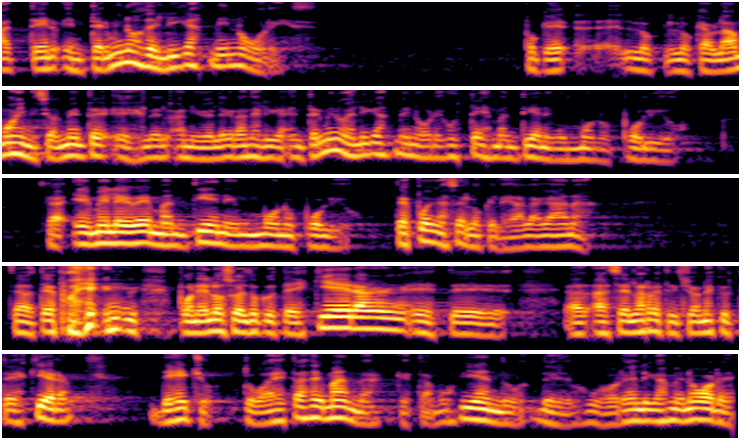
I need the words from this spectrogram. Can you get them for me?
en términos de ligas menores, porque eh, lo, lo que hablábamos inicialmente es a nivel de grandes ligas, en términos de ligas menores ustedes mantienen un monopolio o sea, MLB mantiene un monopolio. Ustedes pueden hacer lo que les da la gana. O sea, ustedes pueden poner los sueldos que ustedes quieran, este, hacer las restricciones que ustedes quieran. De hecho, todas estas demandas que estamos viendo de jugadores de ligas menores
